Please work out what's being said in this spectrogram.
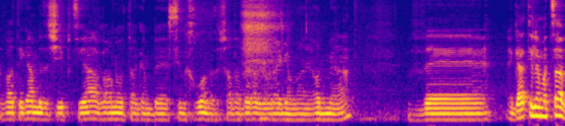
עברתי גם באיזושהי פציעה, עברנו אותה גם בסינכרון, אז אפשר לדבר על זה אולי גם עוד מעט. והגעתי למצב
